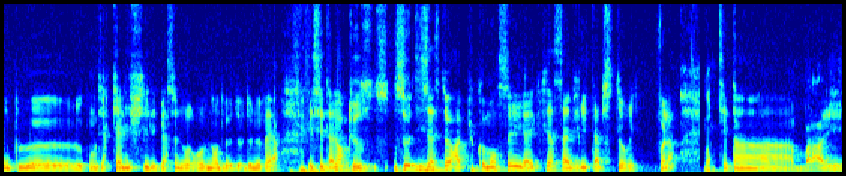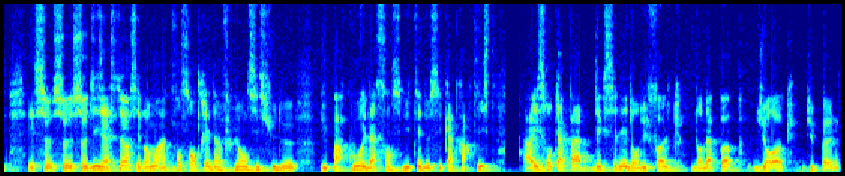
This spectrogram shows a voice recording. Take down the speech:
on peut euh, comment dire qualifier les personnes re- revenant de, de, de Nevers. Et c'est alors que The Disaster a pu commencer à écrire sa véritable story. Voilà. Bon. c'est un voilà. Et, et ce, ce, ce Disaster c'est vraiment un concentré d'influences issues de, du parcours et de la sensibilité de ces quatre artistes. Alors ils sont capables d'exceller dans du folk dans de la pop du rock du punk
